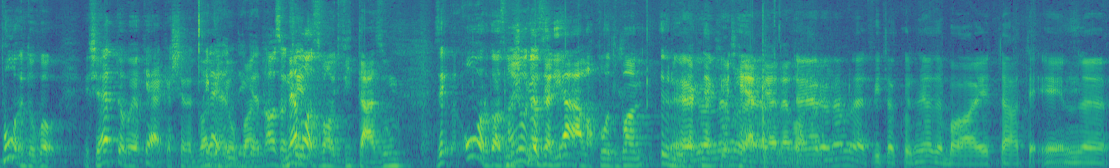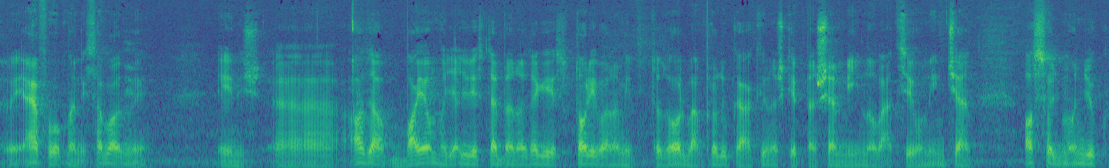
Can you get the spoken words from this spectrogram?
boldogok, és ettől vagyok elkeseredve a Igen, legjobban. igen, az a nem két- az van, hogy vitázunk, ezek orgazmus Na jó, de- közeli állapotban örülnek neki, hogy hergelve van. erről nem lehet vitatkozni, ez a baj. Tehát én eh, el fogok menni szavazni, én is. Az a bajom, hogy egyrészt ebben az egész sztoriban, amit itt az Orbán produkál, különösképpen semmi innováció nincsen. Az, hogy mondjuk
